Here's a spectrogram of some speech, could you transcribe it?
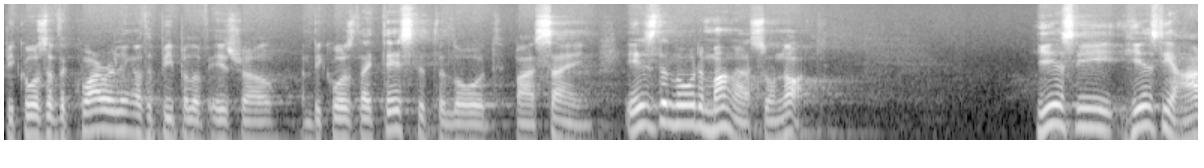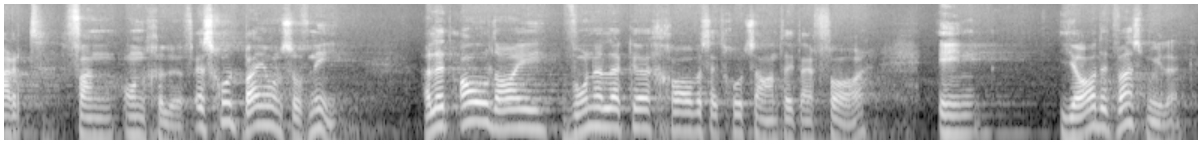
because of the quarreling of the people of Israel and because they tested the Lord by saying, Is the Lord among us or not? Hier is die hier is die hart van ongeloof. Is God by ons of nie? Hulle het al daai wonderlike gawes uit God se hand uit ervaar en ja, dit was moeilik.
